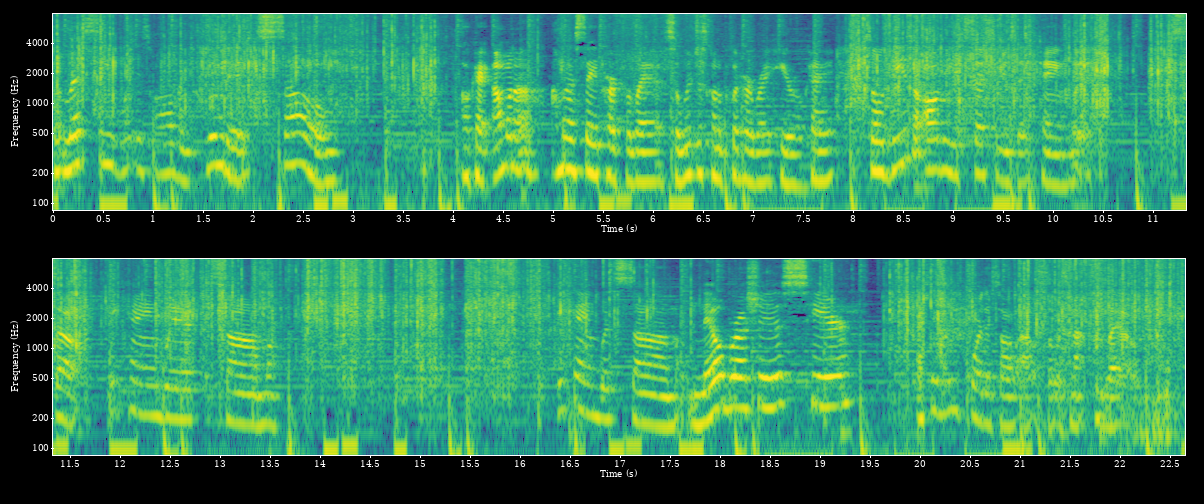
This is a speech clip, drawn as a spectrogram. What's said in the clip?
But let's see what is all included. So, okay, I'm gonna, I'm gonna save her for last. So we're just gonna put her right here, okay? So these are all the accessories that came with. So it came with some it came with some nail brushes here. Actually, let me pour this all out so it's not too loud.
